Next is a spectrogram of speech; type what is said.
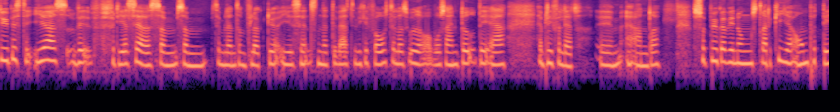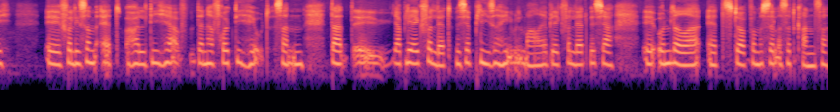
dybeste i os, ved, fordi jeg ser os som, som, simpelthen som flokdyr i essensen, at det værste, vi kan forestille os ud over vores egen død, det er at blive forladt øh, af andre. Så bygger vi nogle strategier oven på det, øh, for ligesom at holde de her, den her frygt i hævd. Sådan, der, øh, jeg bliver ikke forladt, hvis jeg pleaser helt vildt meget. Jeg bliver ikke forladt, hvis jeg øh, undlader at stå op for mig selv og sætte grænser.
